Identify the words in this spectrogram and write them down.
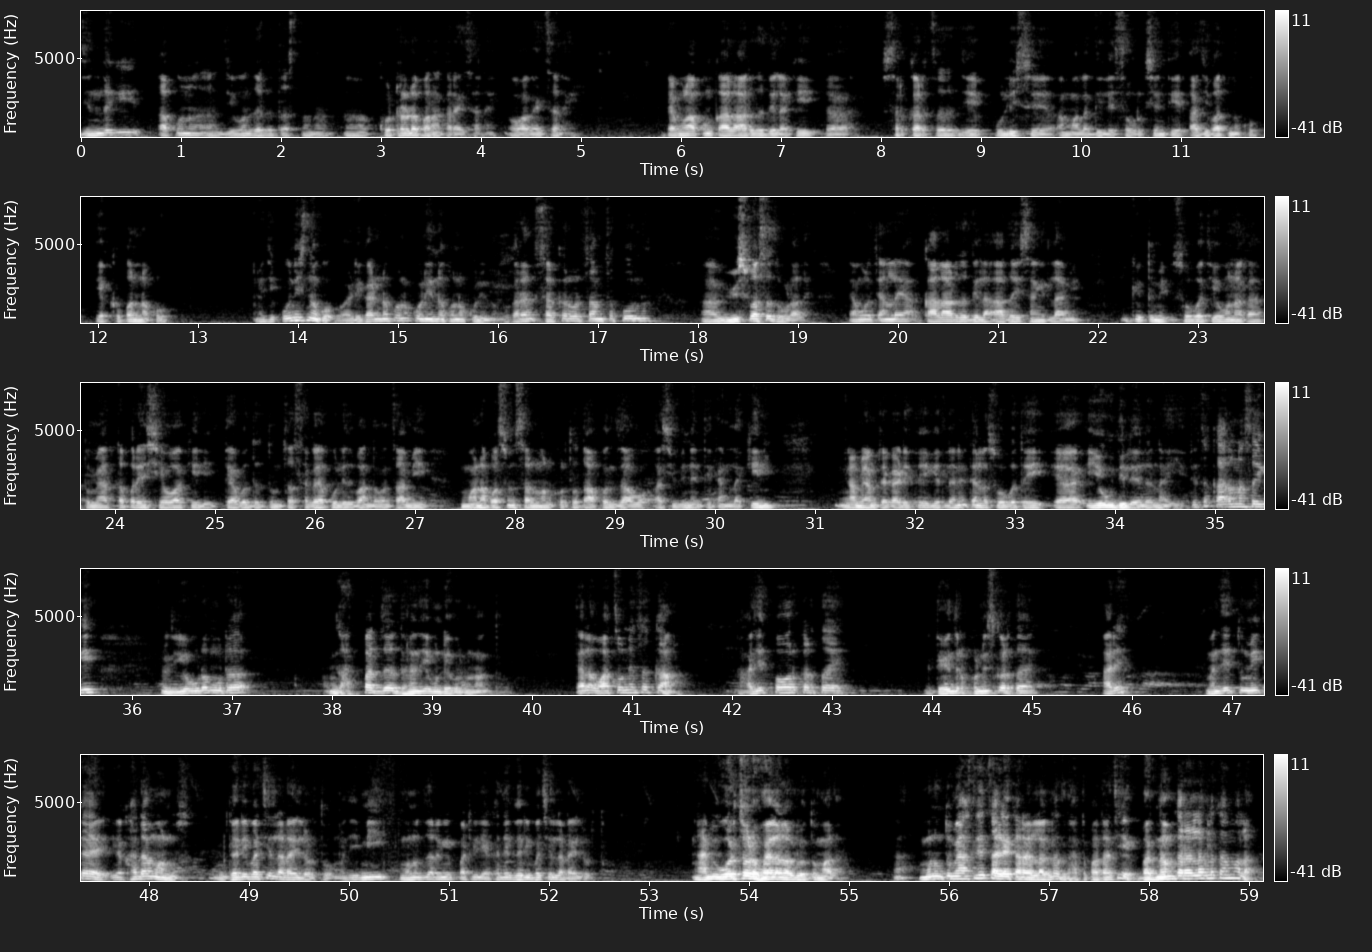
जिंदगी आपण जीवन जगत असताना खोटरडपणा करायचा नाही वागायचा नाही. त्यामुळं आपण काल अर्ज दिला की सरकारचं जे पोलीस आम्हाला दिले संरक्षण ते अजिबात नको एक पण नको. म्हणजे कोणीच नको बॉडीगार्ड नको ना कोणी नको ना कोणी नको. कारण सरकारवरचा आमचा पूर्ण विश्वासच उडाला आहे त्यामुळे त्यांना या- काल अर्ज दिला आजही सांगितलं आम्ही. की तुम्ही सोबत येऊ नका. तुम्ही आत्तापर्यंत सेवा केली. त्याबद्दल तुमचा सगळ्या पोलीस बांधवांचा आम्ही मनापासून सन्मान करतो. तर आपण जावं अशी विनंती त्यांना केली. आम्ही आमच्या गाडीतही घेतलं नाही. त्यांना सोबतही येऊ दिलेलं नाही आहे त्याचं कारण असं आहे की एवढं मोठं घातपात जर धनंजय मुंडे घडून आणतो त्याला वाचवण्याचं काम अजित पवार करत आहे देवेंद्र फडणवीस करताय. अरे म्हणजे तुम्ही काय एखादा माणूस गरिबाची लढाई लढतो. म्हणजे मी मनोज जरांगे पाटील एखाद्या गरिबाची लढाई लढतो. आम्ही वरचढ व्हायला लागलो तुम्हाला. म्हणून तुम्ही असले चाळे करायला लागलात घातपाताचे बदनाम करायला लागलात आम्हाला.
